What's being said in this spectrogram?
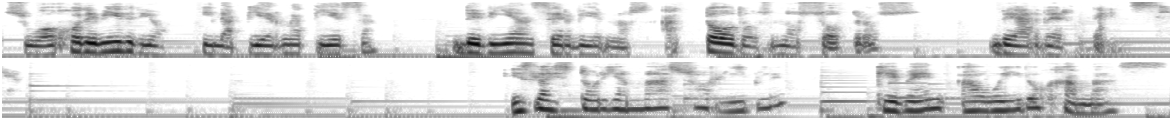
Su ojo de vidrio y la pierna tiesa debían servirnos a todos nosotros de advertencia. Es la historia más horrible que Ben ha oído jamás.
